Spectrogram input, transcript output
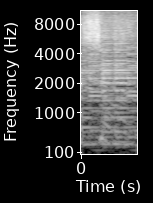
Sing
